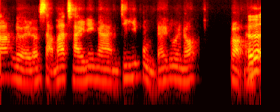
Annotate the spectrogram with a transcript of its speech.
มากๆเลยแล้วสามารถใช้ในงานที่ญี่ปุ่นได้ด้วยเนาะกรอบเออ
